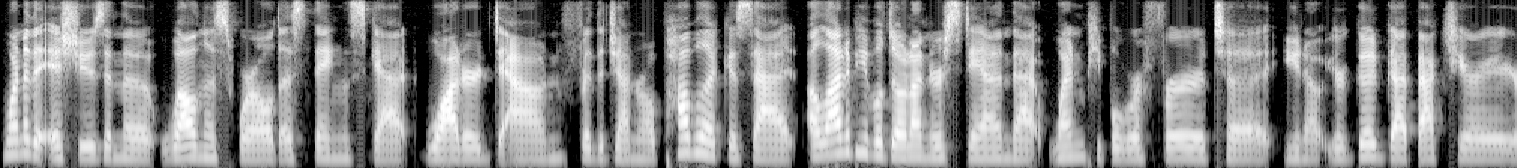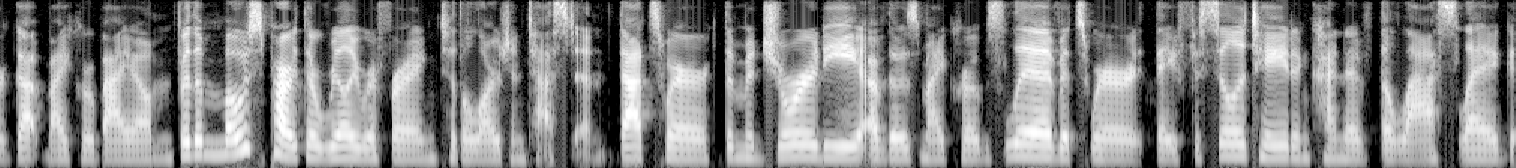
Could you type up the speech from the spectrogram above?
one of the issues in the wellness world as things get watered down for the general public is that a lot of people don't understand that when people refer to, you know, your good gut bacteria, your gut microbiome, for the most part, they're really referring to the large intestine. That's where the majority of those microbes live. It's where they facilitate and kind of the last leg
